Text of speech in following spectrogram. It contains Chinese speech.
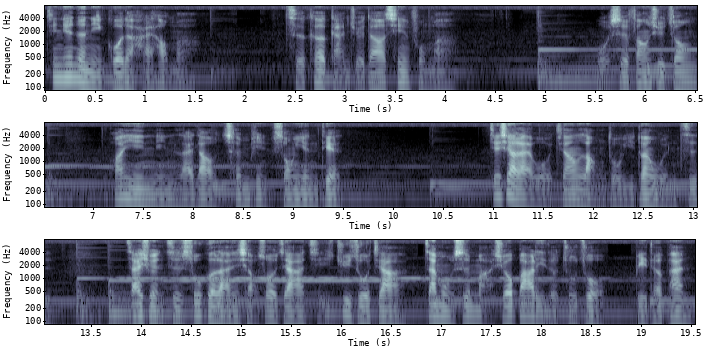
今天的你过得还好吗？此刻感觉到幸福吗？我是方旭中，欢迎您来到诚品松烟店。接下来我将朗读一段文字，摘选自苏格兰小说家及剧作家詹姆士·马修·巴里的著作《彼得潘》。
